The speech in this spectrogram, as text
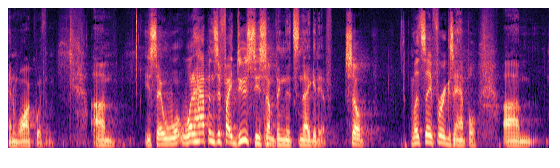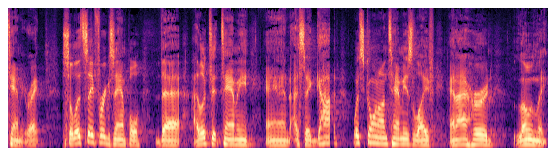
and walk with them. Um, you say, what happens if I do see something that's negative? So let's say, for example, um, Tammy, right? So let's say, for example, that I looked at Tammy and I said, God, what's going on Tammy's life? And I heard lonely.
